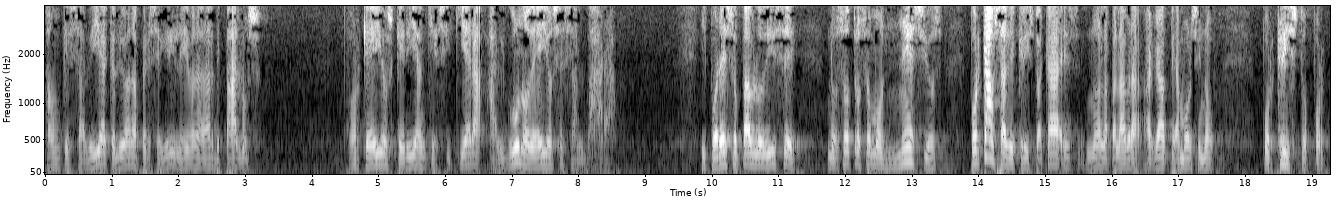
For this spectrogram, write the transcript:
aunque sabía que lo iban a perseguir y le iban a dar de palos. Porque ellos querían que siquiera alguno de ellos se salvara. Y por eso Pablo dice, nosotros somos necios por causa de Cristo. Acá es no la palabra agape, amor, sino por Cristo, por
